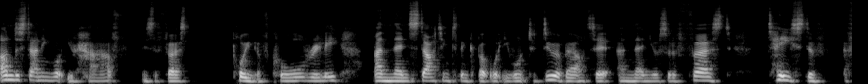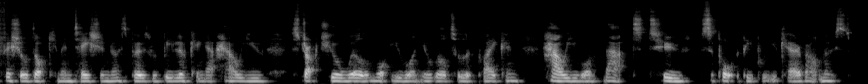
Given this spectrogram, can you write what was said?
understanding what you have is the first point of call, really, and then starting to think about what you want to do about it. And then your sort of first taste of official documentation, I suppose, would be looking at how you structure your will and what you want your will to look like and how you want that to support the people you care about most.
